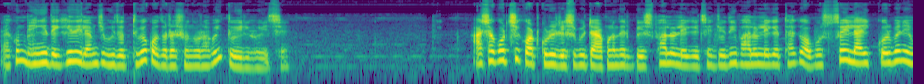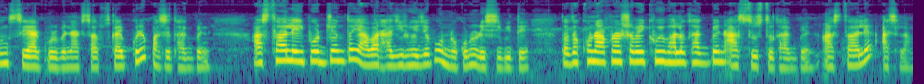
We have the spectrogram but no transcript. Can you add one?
এখন ভেঙে দেখিয়ে দিলাম যে ভিতর থেকে কতটা সুন্দরভাবেই তৈরি হয়েছে। আশা করছি কটকরি রেসিপিটা আপনাদের বেশ ভালো লেগেছে। যদি ভালো লেগে থাকে, অবশ্যই লাইক করবেন এবং শেয়ার করবেন আর সাবস্ক্রাইব করে পাশে থাকবেন। আজ তাহলে এই পর্যন্তই, আবার হাজির হয়ে যাব অন্য কোনো রেসিপিতে ততক্ষণ আপনারা সবাই খুবই ভালো থাকবেন আর সুস্থ থাকবেন। আজ তাহলে আসলাম।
